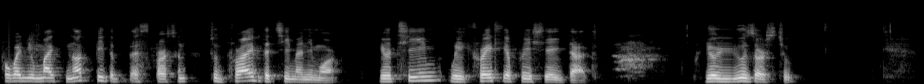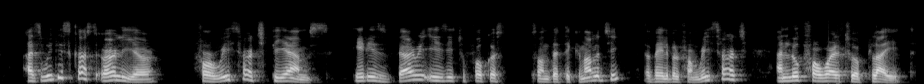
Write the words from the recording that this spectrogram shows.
for when you might not be the best person to drive the team anymore. Your team will greatly appreciate that. Your users too. As we discussed earlier, for research PMs, it is very easy to focus on the technology available from research and look for where to apply it.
